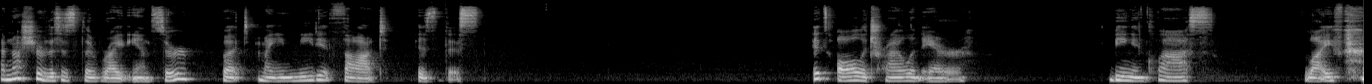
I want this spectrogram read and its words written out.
I'm not sure if this is the right answer, but my immediate thought is this. It's all a trial and error. Being in class, life,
